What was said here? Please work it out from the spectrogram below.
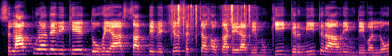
ਸਲਾਬਪੁਰਾ ਦੇ ਵਿਖੇ 2007 ਦੇ ਵਿੱਚ ਸੱਚਾ ਸੌਦਾ ਡੇਰਾ ਦੇ ਮੁਖੀ ਗੁਰਮੀਤ ਰਾਮ ਰਹੀਮ ਦੇ ਵੱਲੋਂ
